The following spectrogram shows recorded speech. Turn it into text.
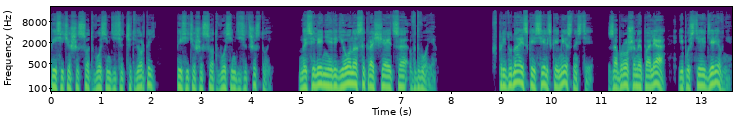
1684-1686 население региона сокращается вдвое. В придунайской сельской местности заброшены поля и пустеют деревни.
